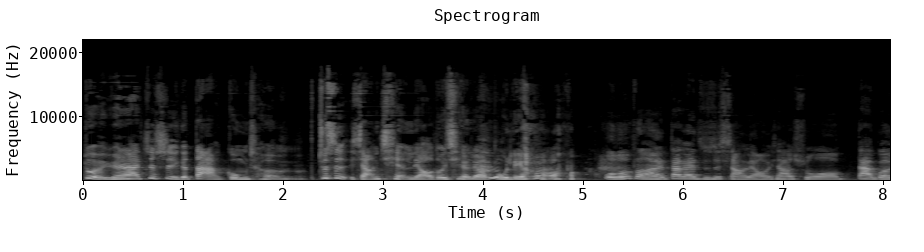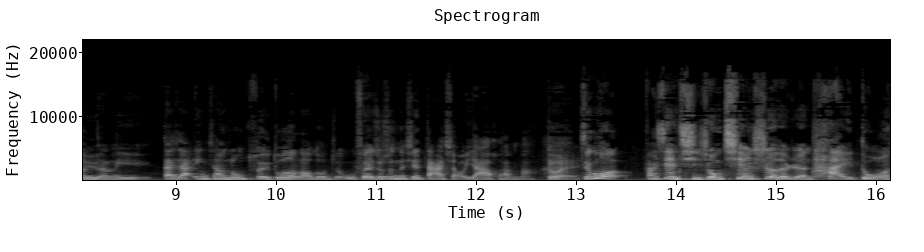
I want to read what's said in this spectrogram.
对，原来这是一个大工程，就是想浅聊都浅聊不了。我们本来大概只是想聊一下，说大观园里大家印象中最多的劳动者，无非就是那些大小丫鬟嘛。对，结果发现其中牵涉的人太多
